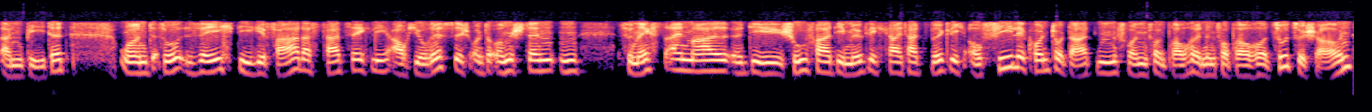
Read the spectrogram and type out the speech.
anbietet. Und so sehe ich die Gefahr, dass tatsächlich auch juristisch unter Umständen zunächst einmal äh, die Schufa die Möglichkeit hat, wirklich auf viele Kontodaten von Verbraucherinnen und Verbrauchern zuzuschauen.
